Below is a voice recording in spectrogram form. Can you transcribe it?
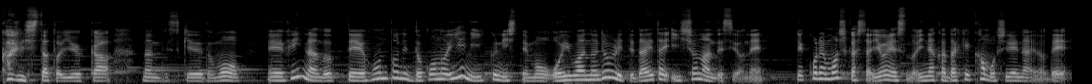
かりしたというかなんですけれども、えー、フィンランドって本当にどこの家に行くにしてもお祝いの料理って大体一緒なんですよね。でこれもしかしたらヨネスの田舎だけかもしれないので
